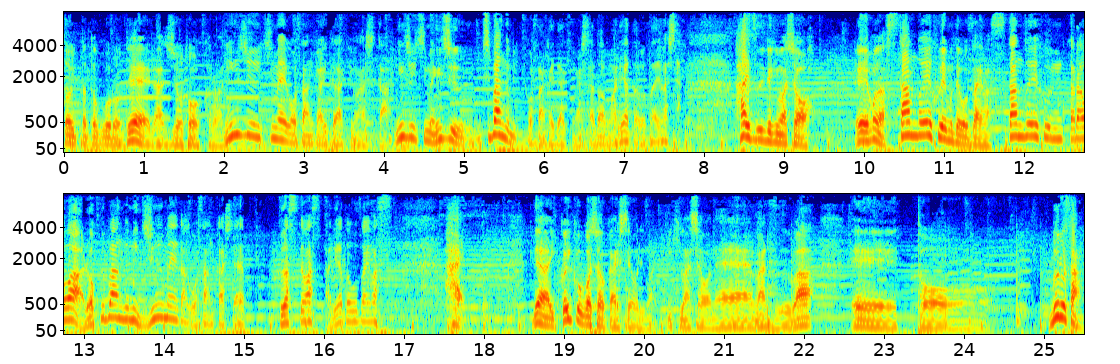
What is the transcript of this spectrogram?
といったところで、ラジオトークからは21名ご参加いただきました。21名21番組ご参加いただきました。どうもありがとうございました。はい、続いていきましょう。えー、今度はスタンド FM でございます。スタンド FM からは6番組10名がご参加してくださってます。ありがとうございます。はい。では、一個一個ご紹介しておりま、いきましょうね。まずは、えー、っと、ブルさん、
